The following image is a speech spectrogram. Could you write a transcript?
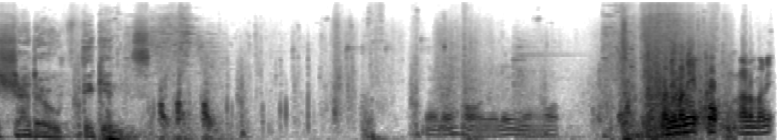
The shadow thickens. อยากได้หอกอยากได้เงามานี่มานี่พกนั่นมานี่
